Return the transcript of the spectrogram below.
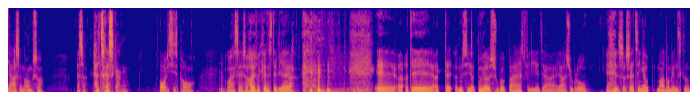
jeres annoncer, altså 50 gange over de sidste par år. Mm. Hvor han sagde, så høj frekvens, det virker. øh, og, og, det, og det, man siger, at nu er jeg jo super biased, fordi at jeg, jeg er psykolog, så, så jeg tænker jo meget på mennesket.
